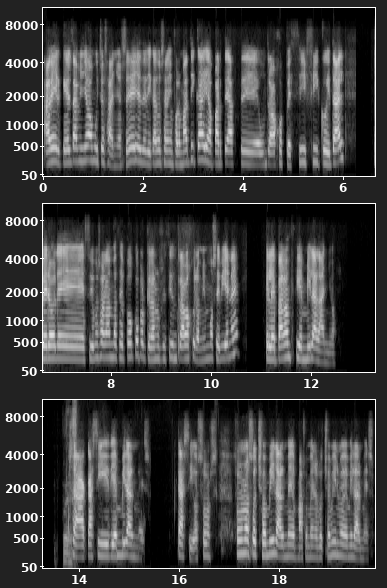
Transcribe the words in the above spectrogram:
a ver, que él también lleva muchos años, ¿eh? dedicándose a la informática y aparte hace un trabajo específico y tal. Pero le estuvimos hablando hace poco porque le han ofrecido un trabajo y lo mismo se viene que le pagan 100.000 al año. O pues sea, casi 10.000 al mes. Casi, o son, son unos 8.000 al mes, más o menos, 8.000, 9.000 al mes.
